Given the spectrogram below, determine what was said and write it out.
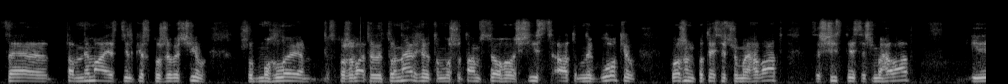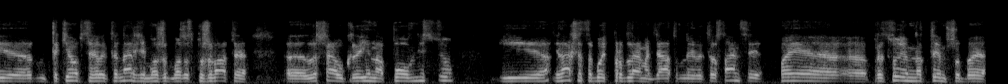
це там немає стільки споживачів, щоб могли споживати електроенергію, тому що там всього шість атомних блоків, кожен по тисячу мегаватт, це 6 тисяч мегаватт. І е, такі обсяги електроенергії може може споживати е, лише Україна повністю. І інакше це будуть проблеми для атомної електростанції. Ми е, працюємо над тим, щоб е,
